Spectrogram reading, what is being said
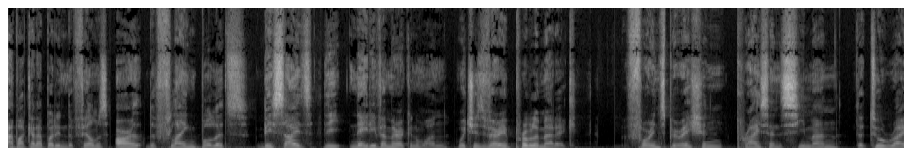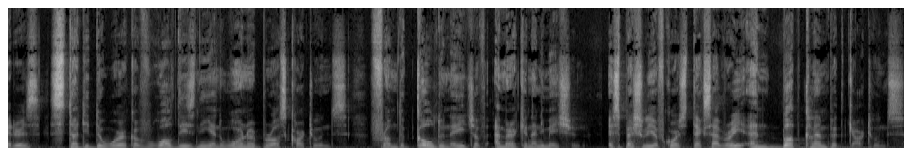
Abracadapod in the films are the flying bullets, besides the Native American one, which is very problematic. For inspiration, Price and Seaman, the two writers, studied the work of Walt Disney and Warner Bros. cartoons from the golden age of American animation, especially, of course, Tex Avery and Bob Clampett cartoons.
